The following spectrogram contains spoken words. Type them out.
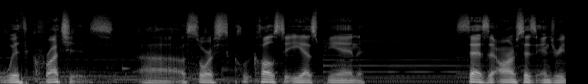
with crutches. Uh, a source cl- close to ESPN says that Armstead's injury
